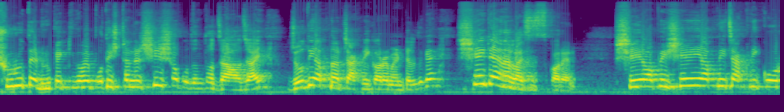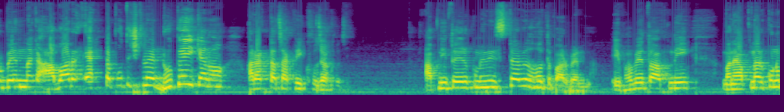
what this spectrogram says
শুরুতে ঢুকে কীভাবে প্রতিষ্ঠানের শীর্ষ পর্যন্ত যাওয়া যায়, যদি আপনার চাকরি করার মেন্টাল থেকে সেইটা অ্যানালাইসিস করেন। সেই অফিসেই আপনি চাকরি করবেন না, আবার একটা প্রতিষ্ঠানে ঢুকেই কেন আর একটা চাকরি খোঁজাখুঁজি? আপনি তো এরকম স্টেবল হতে পারবেন না। এভাবে তো আপনি মানে আপনার কোনো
